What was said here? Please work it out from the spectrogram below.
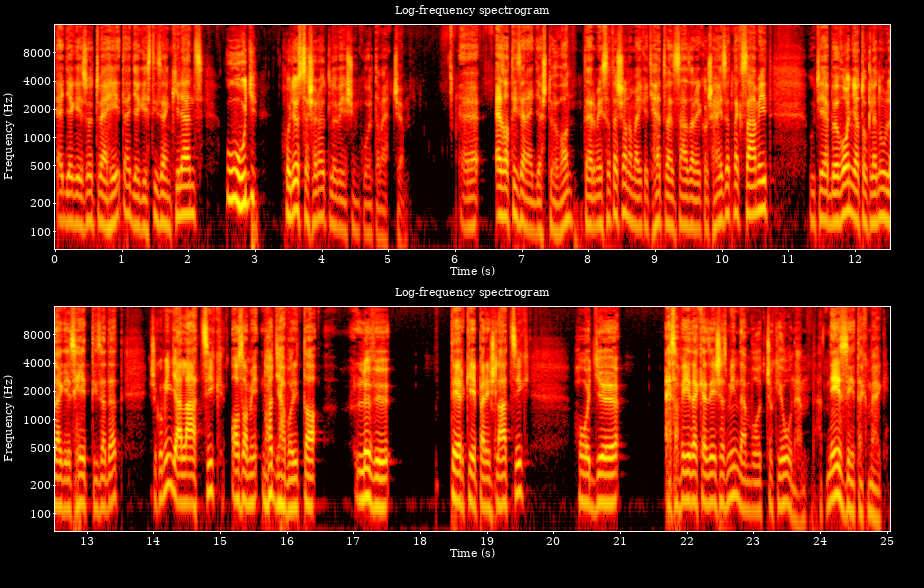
1,57, 1,19, úgy, hogy összesen öt lövésünk volt a meccsen. Ez a 11-estől van természetesen, amelyik egy 70%-os helyzetnek számít, úgyhogy ebből vonjatok le 0,7-et, és akkor mindjárt látszik az, ami nagyjából itt a lövő térképen is látszik, hogy ez a védekezés, ez minden volt, csak jó nem. Hát nézzétek meg!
